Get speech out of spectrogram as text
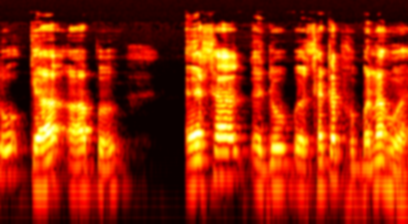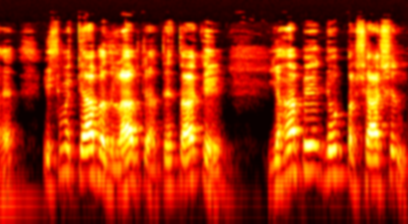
तो क्या आप ऐसा जो सेटअप बना हुआ है, इसमें क्या बदलाव चाहते हैं ताकि यहाँ पे जो प्रशासन,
